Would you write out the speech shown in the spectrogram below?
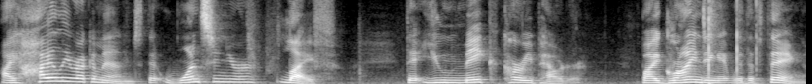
I highly recommend that once in your life that you make curry powder by grinding it with a thing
